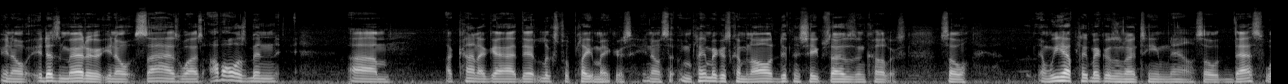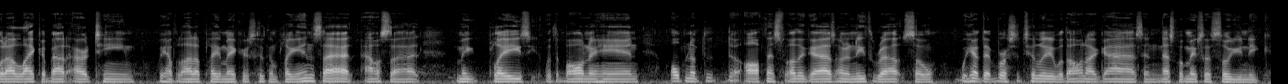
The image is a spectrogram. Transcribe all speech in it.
you know, it doesn't matter. You know, size wise. I've always been um, a kind of guy that looks for playmakers. You know, so, playmakers come in all different shapes, sizes, and colors. So, and we have playmakers on our team now. So that's what I like about our team. We have a lot of playmakers who can play inside, outside, make plays with the ball in their hand, open up the, the offense for other guys underneath routes. So we have that versatility with all our guys, and that's what makes us so unique.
